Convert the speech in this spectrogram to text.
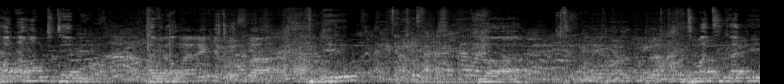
What I want to tell you, Abidal, today you are automatically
